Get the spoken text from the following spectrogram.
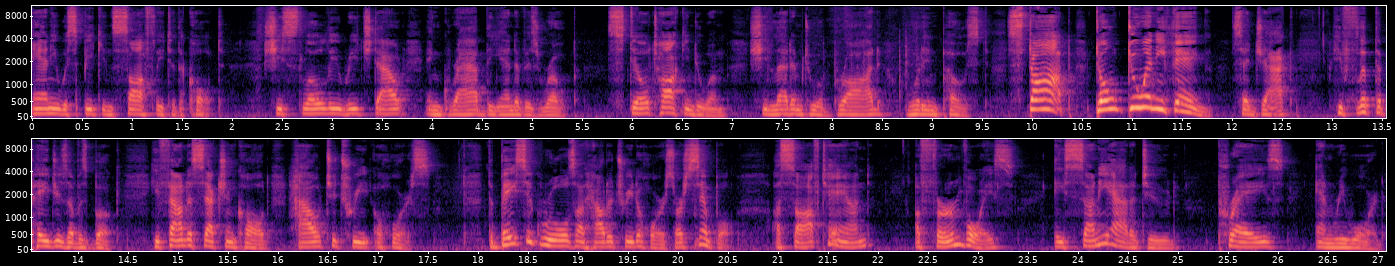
Annie was speaking softly to the colt. She slowly reached out and grabbed the end of his rope. Still talking to him, she led him to a broad wooden post. Stop! Don't do anything, said Jack. He flipped the pages of his book. He found a section called How to Treat a Horse. The basic rules on how to treat a horse are simple a soft hand, a firm voice, a sunny attitude, praise, and reward.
